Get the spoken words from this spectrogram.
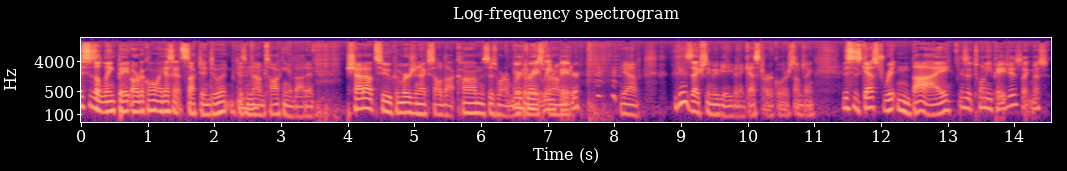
this is a link bait article. I guess I got sucked into it because Mm-hmm. now I'm talking about it. Shout out to conversionxl.com. This is where I'm You're a ripping great this link from. baiter. Yeah, I think this is actually maybe even a guest article or something. This is guest written by. Is it 20 pages like most?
